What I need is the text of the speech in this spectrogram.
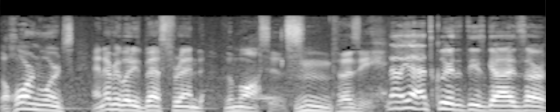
the hornworts, and everybody's best friend, the mosses. Mmm, fuzzy. Now, yeah, it's clear that these guys are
